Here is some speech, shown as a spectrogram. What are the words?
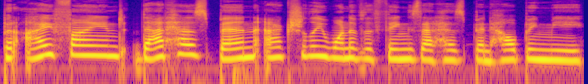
but I find that has been actually one of the things that has been helping me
